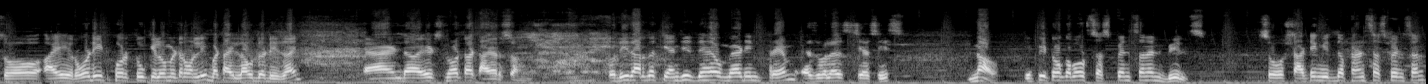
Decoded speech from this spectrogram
So I rode it for two kilometer only, but I love the design, and uh, it's not a tiresome. So these are the changes they have made in frame as well as chassis. Now, if we talk about suspension and wheels, so starting with the front suspension,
